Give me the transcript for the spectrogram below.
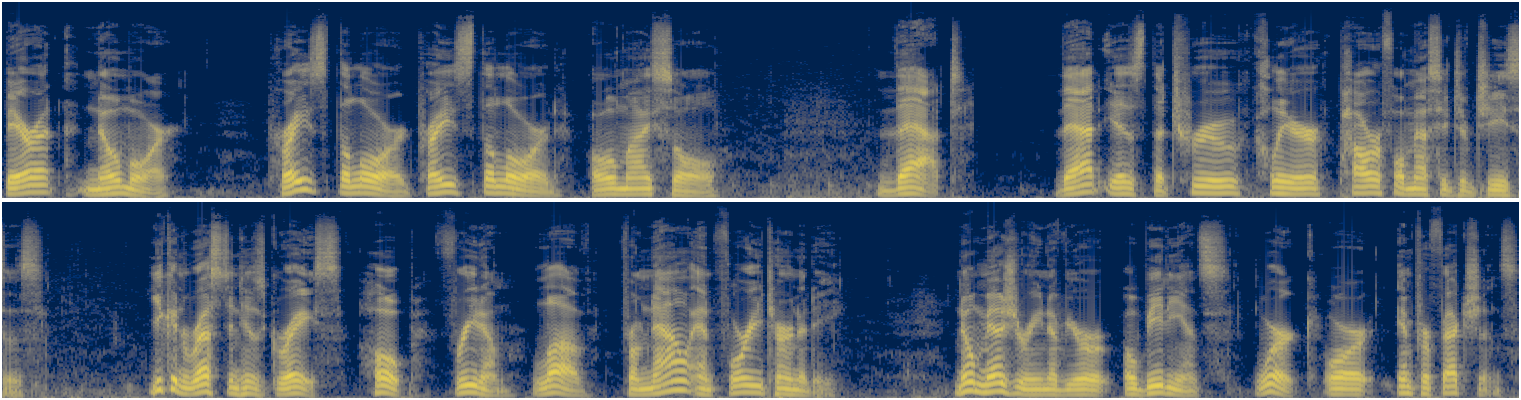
bear it no more. Praise the Lord, praise the Lord, O my soul. That, that is the true, clear, powerful message of Jesus. You can rest in His grace, hope, freedom, love, from now and for eternity. No measuring of your obedience, work, or imperfections.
